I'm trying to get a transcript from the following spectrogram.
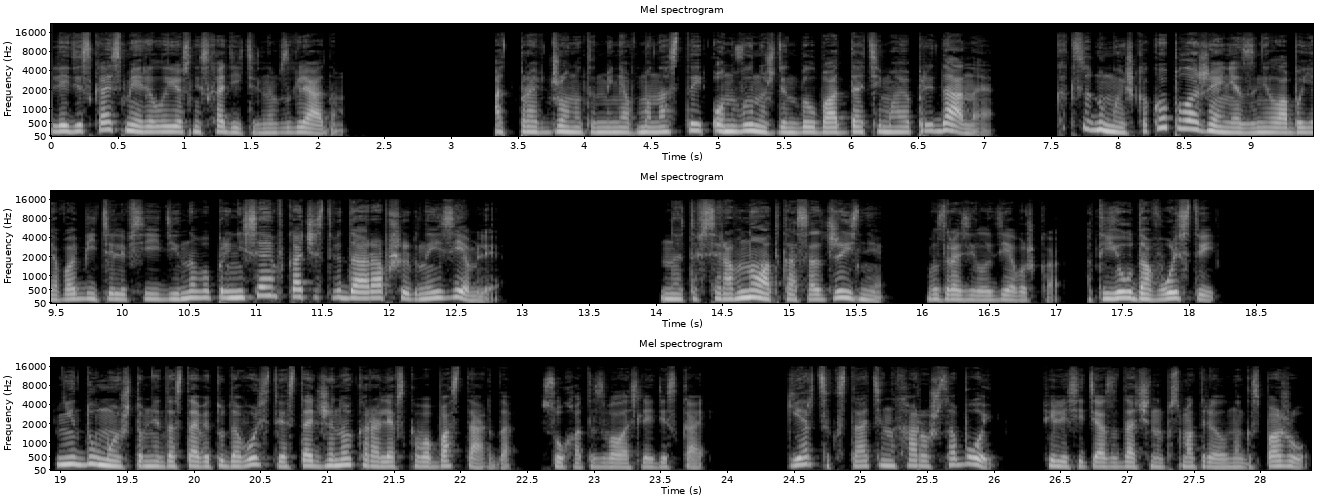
Леди Скай смерила ее снисходительным взглядом. «Отправь Джонатан меня в монастырь, он вынужден был бы отдать и мое преданное. Как ты думаешь, какое положение заняла бы я в обители Всеединого, принеся им в качестве дара обширные земли?» «Но это все равно отказ от жизни», — возразила девушка. «От ее удовольствий». «Не думаю, что мне доставит удовольствие стать женой королевского бастарда», — сухо отозвалась леди Скай. «Герцог, кстати, хорош собой», — Фелисити озадаченно посмотрела на госпожу.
